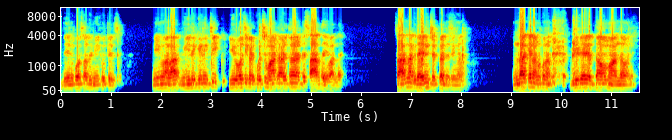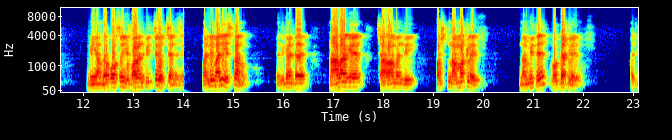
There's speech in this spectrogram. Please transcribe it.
దేనికోసం అది మీకు తెలుసు. నేను అలా మీ దగ్గర నుంచి ఈ రోజు ఇక్కడికి వచ్చి మాట్లాడుతున్నానంటే సార్ దయవల్లే సార్ నాకు ధైర్యం చెప్పారు నిజంగా. ఇందాకే నేను అనుకున్నాను వీడియో ఇద్దాము మాందామని మీ అందరి కోసం ఇవ్వాలనిపించే వచ్చాను నిజంగా. మళ్ళీ మళ్ళీ ఇస్తాను. ఎందుకంటే నాలాగే చాలామంది ఫస్ట్ నమ్మట్లేదు. నమ్మితే వగ్గట్లేదు. అది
